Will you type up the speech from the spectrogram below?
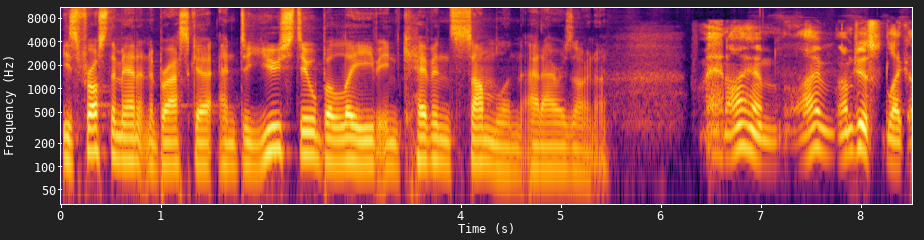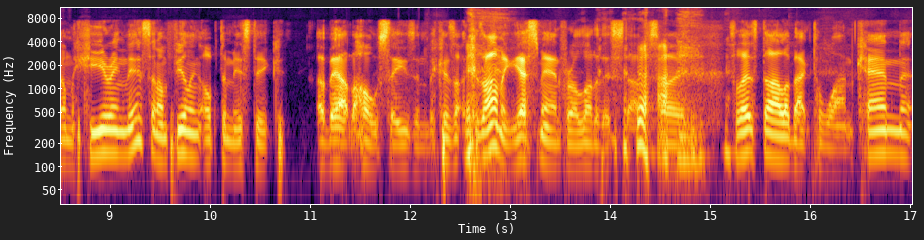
Is Frost the man at Nebraska? And do you still believe in Kevin Sumlin at Arizona? Man, I am. I'm. I'm just like I'm hearing this and I'm feeling optimistic about the whole season because because I'm a yes man for a lot of this stuff. So so let's dial it back to one. Can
